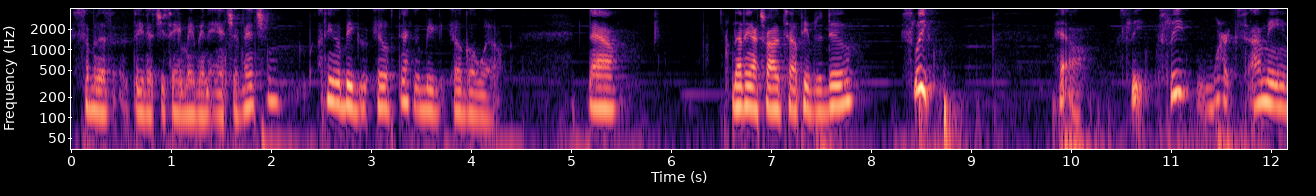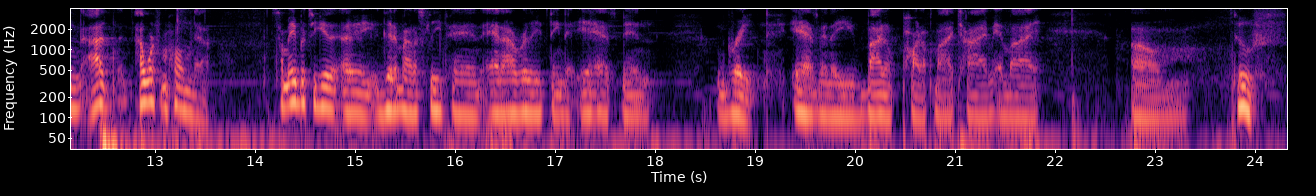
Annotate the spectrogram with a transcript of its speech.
some of the things that you say maybe an intervention, I think it'll be it'll, be it'll go well. Now, another thing I try to tell people to do: sleep. Hell, sleep sleep works. I mean, I I work from home now, so I'm able to get a good amount of sleep in, and I really think that it has been great. It has been a vital part of my time and my um oof.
